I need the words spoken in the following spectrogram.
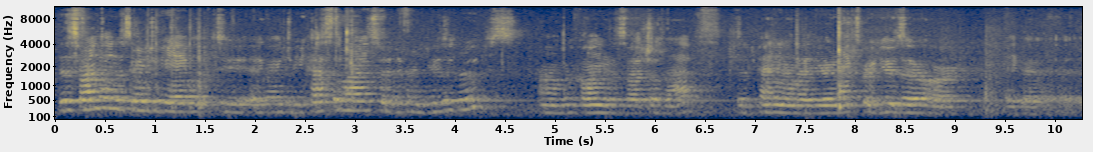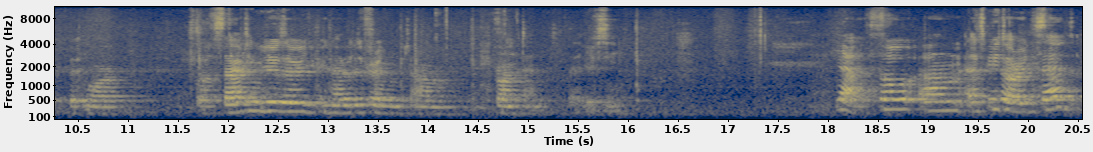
This frontend is going to be able to uh, going to be customized for different user groups. Um, we're calling this virtual labs. So depending on whether you're an expert user or like a, a bit more well, starting user, you can have a different um, front end that you see. Yeah, so um, as Peter already said,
